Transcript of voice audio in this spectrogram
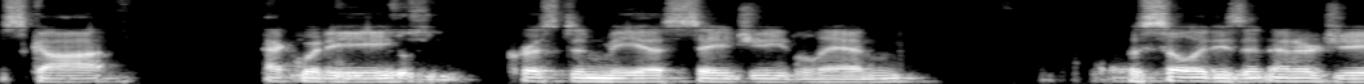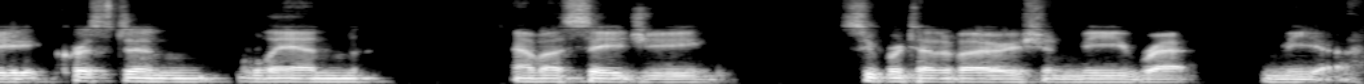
Scott, Equity, Kristen, Mia, Seiji, Lynn. Facilities and Energy, Kristen, Lynn, Emma, Seiji, Superintendent Evaluation, me, Rhett, Mia.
